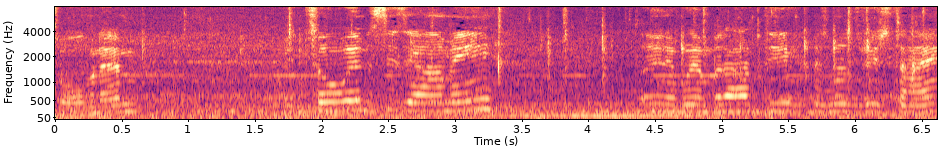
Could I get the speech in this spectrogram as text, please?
Couvnem. Vycouvem si z jámy. Tady nebudeme brát ty, vezmeme z druhé strany.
